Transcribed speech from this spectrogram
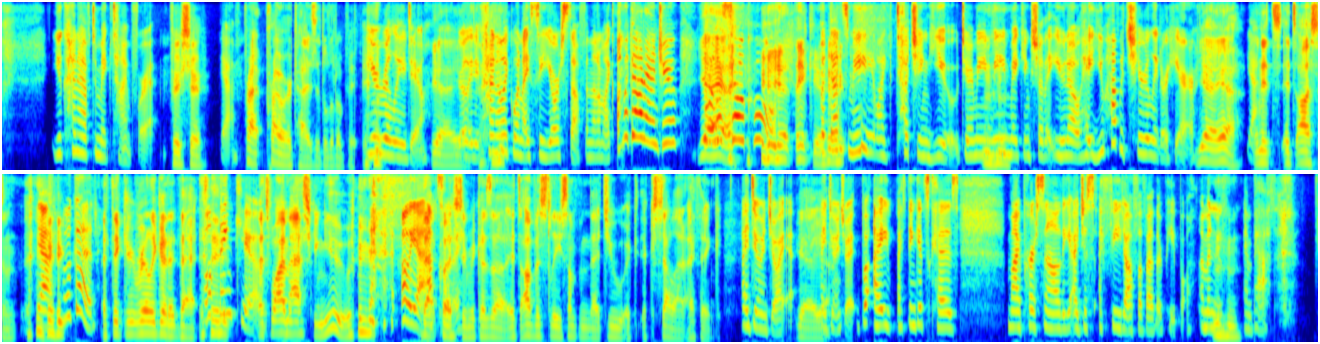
you kind of have to make time for it. for sure. Yeah. Pri- prioritize it a little bit. You really do. Yeah, You yeah. really do. Kind of like when I see your stuff and then I'm like, oh my God, Andrew, yeah, that was so cool. yeah, thank you. But that's me like touching you. Do you know what I mean? Me making sure that you know, hey, you have a cheerleader here. yeah, yeah, Yeah. and it's it's awesome. Yeah. Well, good. I think you're really good at that. Well, thank you. That's why I'm asking you Oh, yeah. that absolutely. question because uh, it's obviously something that you ex- excel at. I think. I do enjoy it. Yeah, yeah. I do enjoy it. But I, I think it's because my personality, I just, I feed off of other people. I'm an Mm-hmm. empath.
